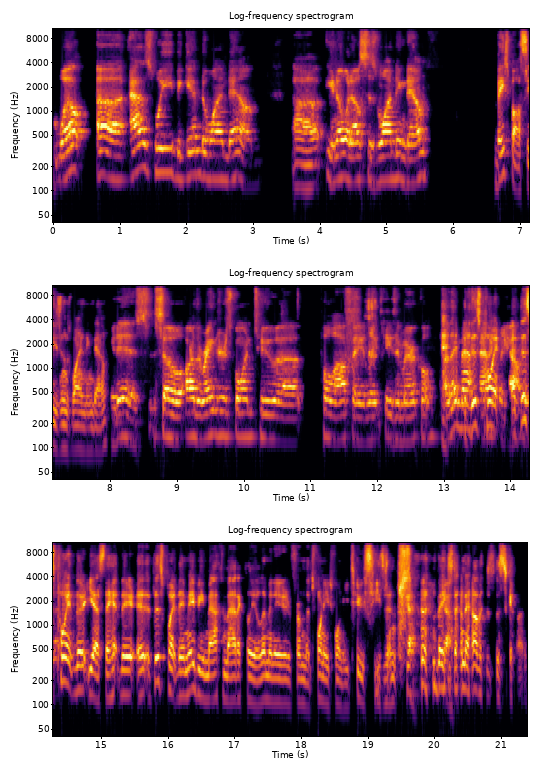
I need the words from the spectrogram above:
Well, uh, as we begin to wind down, uh, you know what else is winding down? Baseball season's winding down. It is. So, are the Rangers going to uh, pull off a late season miracle? Are they at this point? At this point, yes, they they at this point they may be mathematically eliminated from the 2022 season yeah, based yeah. on how this has gone.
